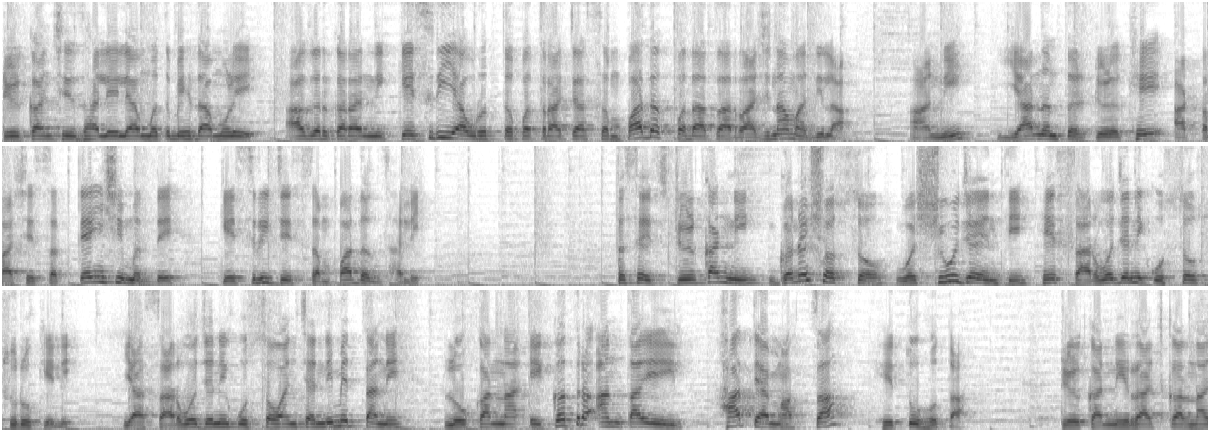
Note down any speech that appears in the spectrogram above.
टिळकांशी झालेल्या मतभेदामुळे आगरकरांनी केसरी या वृत्तपत्राच्या संपादक पदाचा राजीनामा दिला. आणि यानंतर टिळक हे अठराशे सत्याऐंशीमध्ये केसरीचे संपादक झाले. तसेच टिळकांनी गणेशोत्सव व शिवजयंती हे सार्वजनिक उत्सव सुरू केले. या सार्वजनिक उत्सवांच्या निमित्ताने लोकांना एकत्र आणता येईल हा त्यामागचा हेतू होता. टिळकांनी राजकारणात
